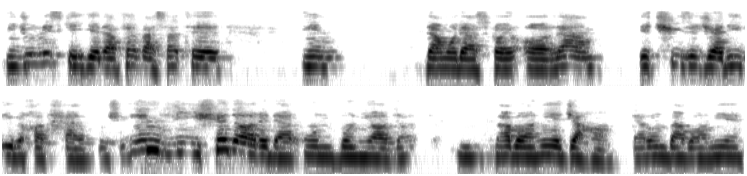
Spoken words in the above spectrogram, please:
اینجور نیست که یه دفعه وسط این دم و دستگاه عالم یه چیز جدیدی بخواد خلق بشه. این ریشه داره در اون بنیاد مبانی جهان در اون مبانی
